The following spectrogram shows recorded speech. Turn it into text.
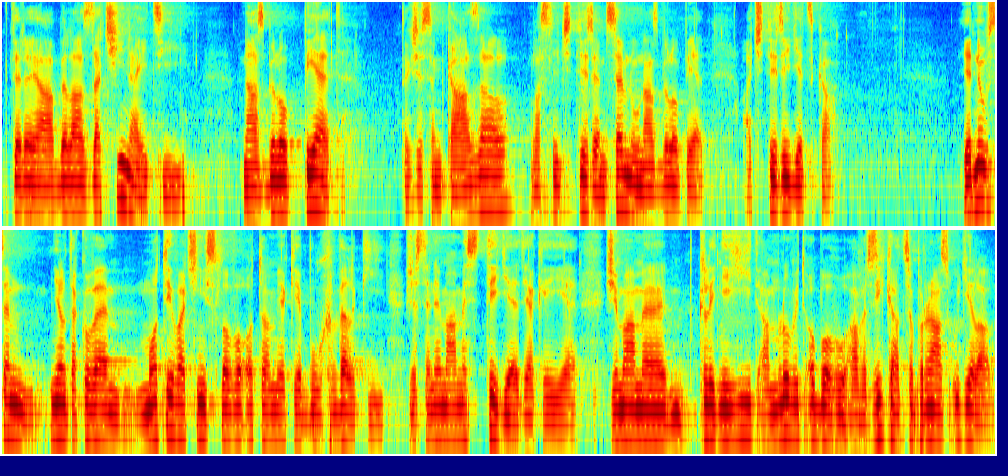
která byla začínající. Nás bylo pět, takže jsem kázal vlastně čtyřem. Se mnou nás bylo pět a čtyři děcka. Jednou jsem měl takové motivační slovo o tom, jak je Bůh velký, že se nemáme stydět, jaký je, že máme klidně jít a mluvit o Bohu a říkat, co pro nás udělal.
